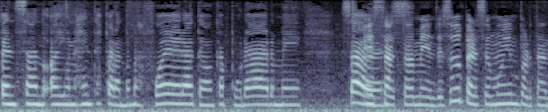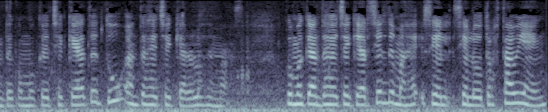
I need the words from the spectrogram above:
pensando, hay una gente esperándome afuera, tengo que apurarme, ¿sabes? Exactamente, eso me parece muy importante, como que chequeate tú antes de chequear a los demás. Como que antes de chequear si el demás, si el, si el otro está bien,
